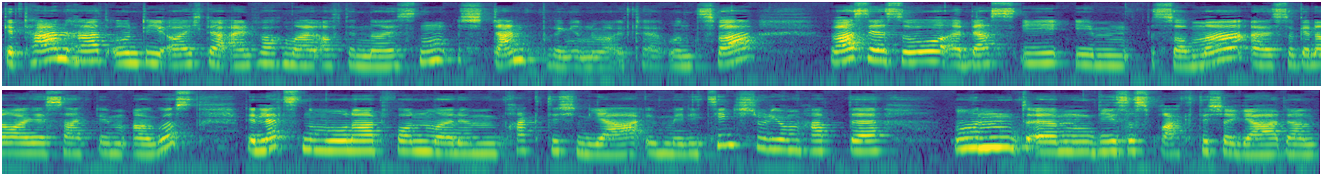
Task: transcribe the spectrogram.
getan hat und ich euch da einfach mal auf den neuesten Stand bringen wollte. Und zwar war es ja so, dass ich im Sommer, also genauer gesagt im August, den letzten Monat von meinem praktischen Jahr im Medizinstudium hatte und ähm, dieses praktische Jahr dann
